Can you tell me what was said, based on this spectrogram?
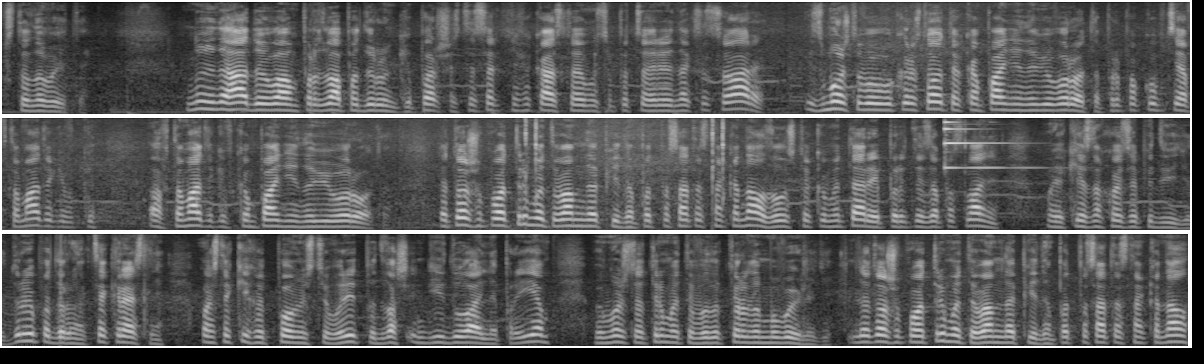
встановити. Ну і нагадую вам про два подарунки. Перше, це сертифікат стоїмості 500 гривень на аксесуари. І зможете ви використовувати в компанії Нові Ворота при покупці автоматики, в- компанії Нові Ворота. Для того, щоб отримати, вам необхідно підписатись на канал, залишити коментарі і перейти за посланням, яке знаходиться під відео. Другий подарунок це креслення. Ось таких от повністю воріт під ваш індивідуальний прийом ви можете отримати в електронному вигляді. Для того, щоб отримати, вам необхідно підписатись на канал,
